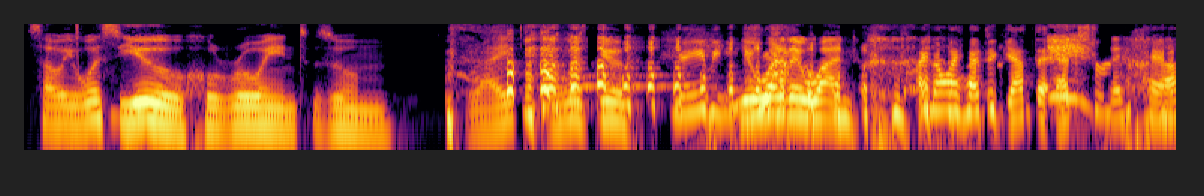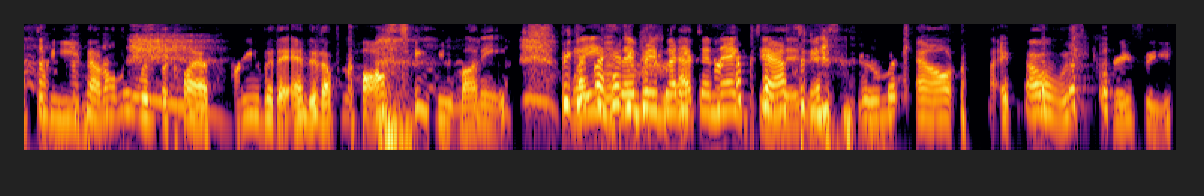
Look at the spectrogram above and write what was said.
So it was you who ruined Zoom, right? Was you. maybe You were the one. I know I had to get the extra capacity. Not only was the class free, but it ended up costing me money because Why I had to everybody extra connected? capacity Zoom account. I know it was crazy.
